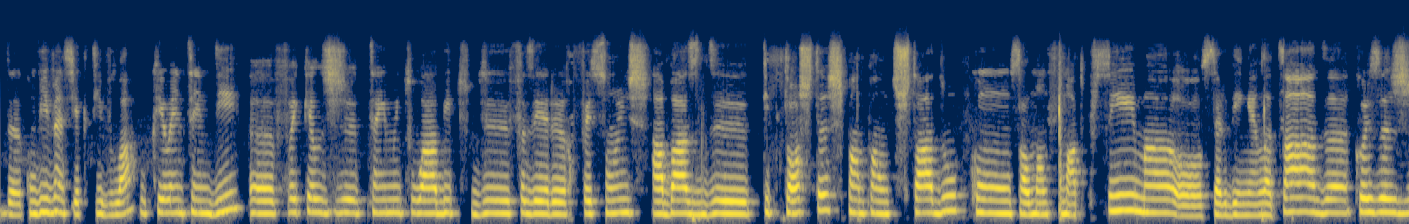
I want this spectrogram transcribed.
da convivência que tive lá, o que eu entendi uh, foi que eles têm muito o hábito de fazer refeições à base de tipo tostas, pão, pão tostado, com salmão fumado por cima ou sardinha enlatada, coisas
